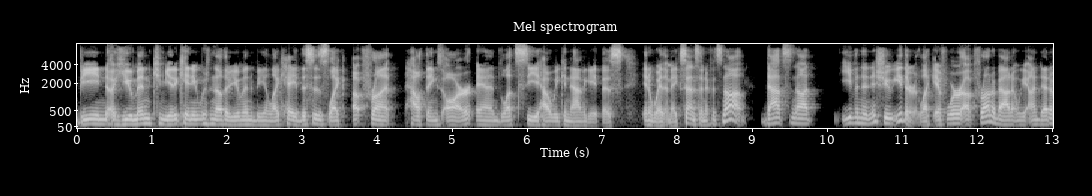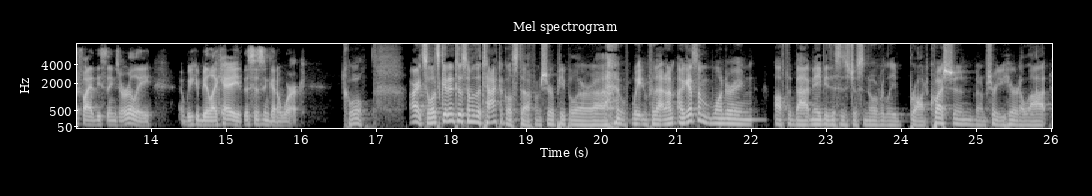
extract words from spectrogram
being a human, communicating with another human, and being like, hey, this is like upfront how things are, and let's see how we can navigate this in a way that makes sense. And if it's not, that's not even an issue either. Like if we're upfront about it and we identify these things early, and we could be like, hey, this isn't going to work. Cool. All right, so let's get into some of the tactical stuff. I'm sure people are uh, waiting for that. I guess I'm wondering off the bat, maybe this is just an overly broad question, but I'm sure you hear it a lot.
